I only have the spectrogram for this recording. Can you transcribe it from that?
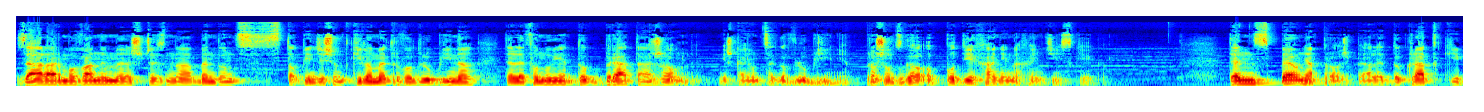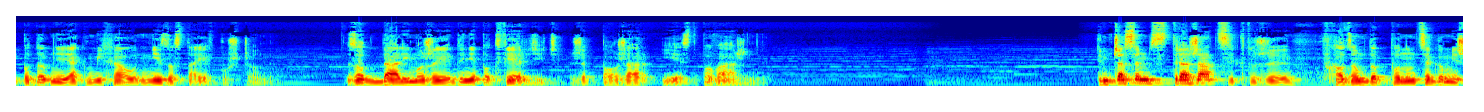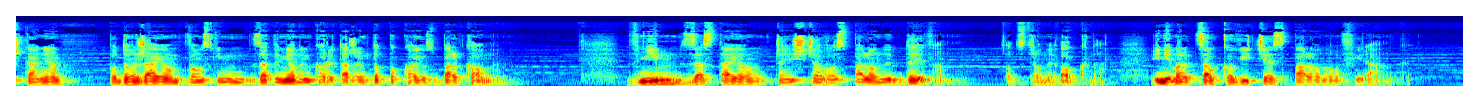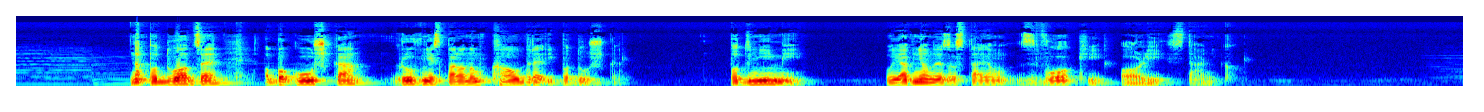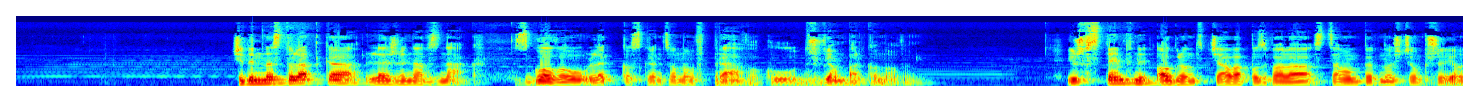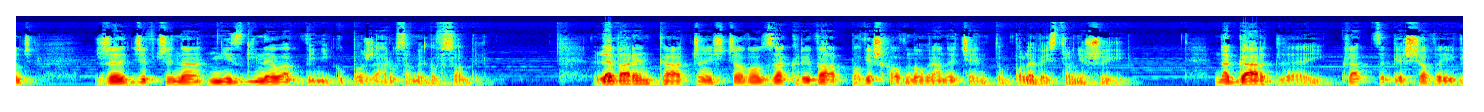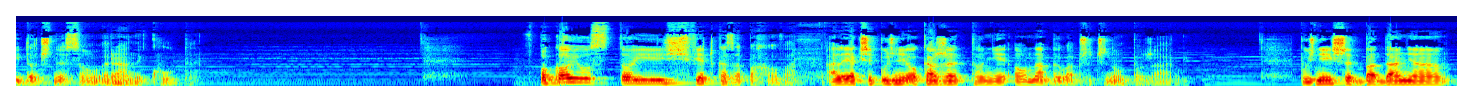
Zaalarmowany mężczyzna, będąc 150 km od Lublina, telefonuje do brata żony, mieszkającego w Lublinie, prosząc go o podjechanie na Chęcińskiego. Ten spełnia prośbę, ale do klatki, podobnie jak Michał, nie zostaje wpuszczony. Z oddali może jedynie potwierdzić, że pożar jest poważny. Tymczasem strażacy, którzy wchodzą do płonącego mieszkania, podążają wąskim, zadymionym korytarzem do pokoju z balkonem. W nim zastają częściowo spalony dywan od strony okna i niemal całkowicie spaloną firankę. Na podłodze obok łóżka równie spaloną kołdrę i poduszkę. Pod nimi ujawnione zostają zwłoki Oli Stańko. Siedemnastolatka leży na wznak, z głową lekko skręconą w prawo ku drzwiom balkonowym. Już wstępny ogląd ciała pozwala z całą pewnością przyjąć, że dziewczyna nie zginęła w wyniku pożaru samego w sobie. Lewa ręka częściowo zakrywa powierzchowną ranę ciętą po lewej stronie szyi. Na gardle i klatce piersiowej widoczne są rany kłute. W pokoju stoi świeczka zapachowa, ale jak się później okaże, to nie ona była przyczyną pożaru. Późniejsze badania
